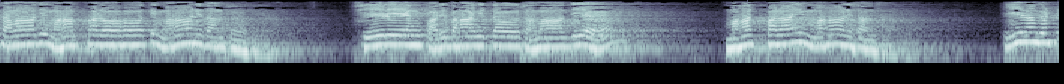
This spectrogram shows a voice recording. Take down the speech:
සමාධි මහඵලෝ හෝති මහානිසංසෝ කියලා. ශීලයෙන් පරිභාවිතෝ සමාධිය මහත්ඵලයි මහානිසංසයි. ඊළඟට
